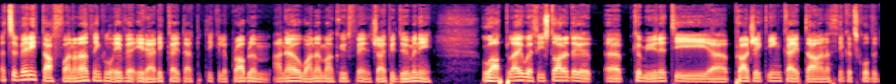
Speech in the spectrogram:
It's a very tough one. I don't think we'll ever eradicate that particular problem. I know one of my good friends, JP Duminy, who I play with, he started a, a community uh, project in Cape Town. I think it's called the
